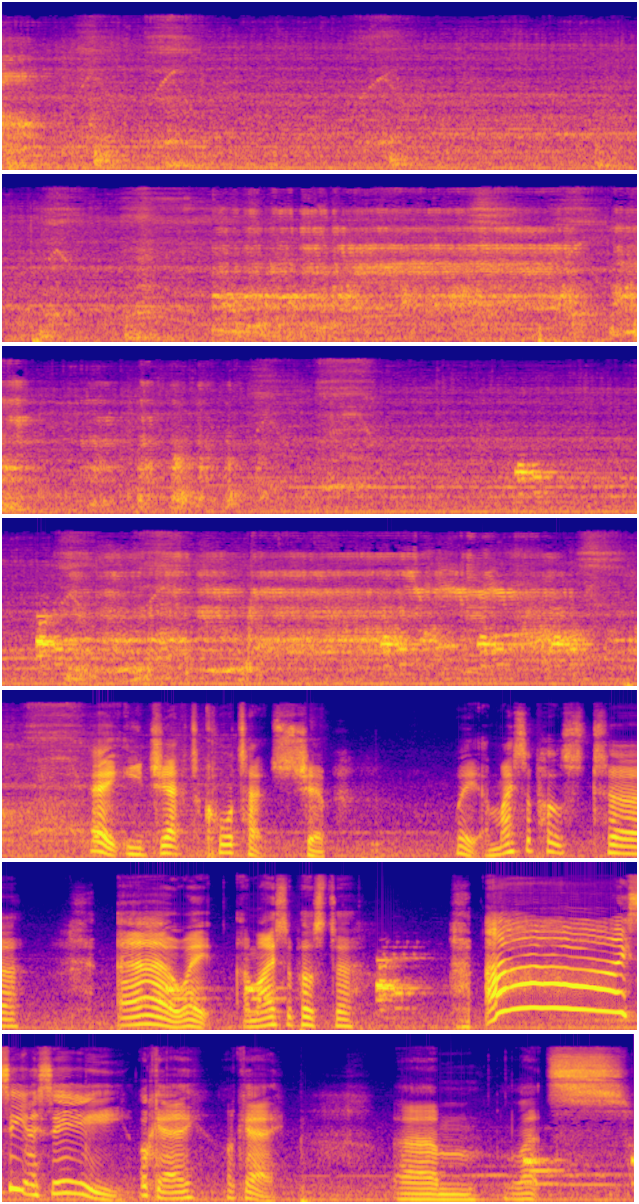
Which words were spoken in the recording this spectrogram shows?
Hey, eject cortex chip. Wait, am I supposed to... Oh, wait, am I supposed to... Ah, I see, I see. Okay, okay. Um, let's...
